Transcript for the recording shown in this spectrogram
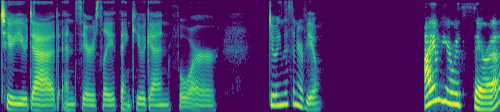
to you, Dad. And seriously, thank you again for doing this interview. I am here with Sarah,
